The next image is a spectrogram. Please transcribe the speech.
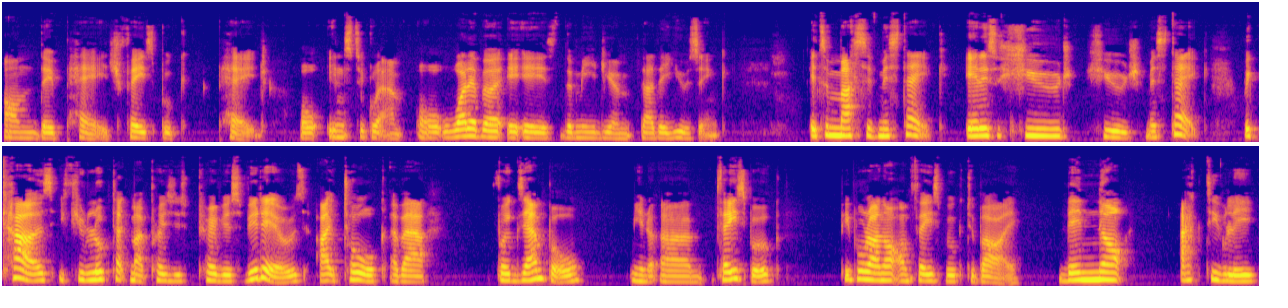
on their page, Facebook page or Instagram or whatever it is the medium that they're using it's a massive mistake. It is a huge, huge mistake because if you looked at my previous previous videos, I talk about, for example, you know, um, Facebook. People are not on Facebook to buy. They're not actively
